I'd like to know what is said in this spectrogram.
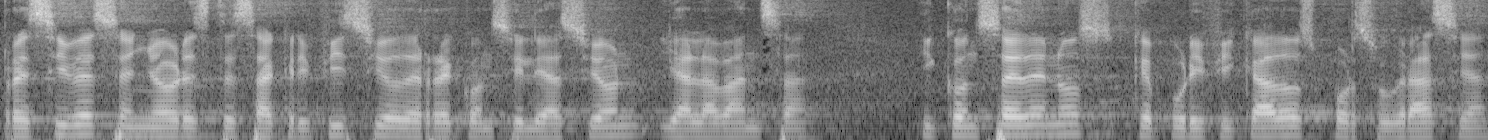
Recibe Señor este sacrificio de reconciliación y alabanza y concédenos que purificados por su gracia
